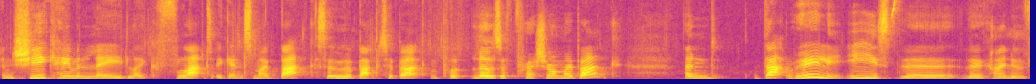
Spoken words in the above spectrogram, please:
And she came and laid like flat against my back, so we were back to back, and put loads of pressure on my back, and that really eased the the kind of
